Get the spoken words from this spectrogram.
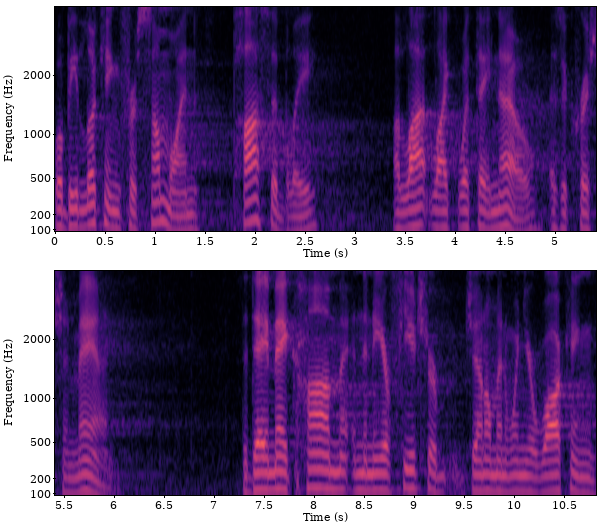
will be looking for someone possibly a lot like what they know as a Christian man. The day may come in the near future, gentlemen, when you're walking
